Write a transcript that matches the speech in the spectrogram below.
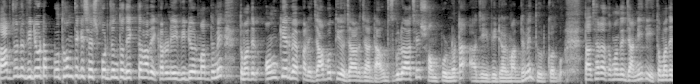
তার জন্য ভিডিওটা প্রথম থেকে শেষ পর্যন্ত দেখতে হবে, কারণ এই ভিডিওর মাধ্যমে তোমাদের অঙ্কের ব্যাপারে যাবতীয় যার যা ডাউটসগুলো আছে সম্পূর্ণটা আজ এই ভিডিওর মাধ্যমে দূর করব। তাছাড়া তোমাদের জানিয়ে দিই, তোমাদের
